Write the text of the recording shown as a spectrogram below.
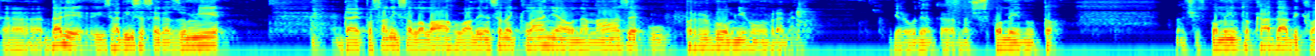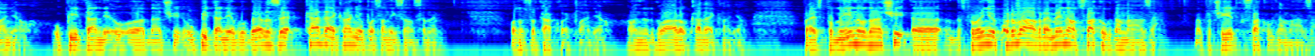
E, Dalje iz hadisa se razumije da je poslanik sallallahu alejhi ve sallam klanjao namaze u prvom njihovom vremenu jer ovdje e, znači spomenuto znači spomenuto kada bi klanjao. Upitan je e, znači upitan je Abu Berze kada je klanjao poslanik sam odnosno kako je klanjao? On je odgovarao kada je klanjao? Pa je spomenuo znači e, spomenuo prva vremena od svakog namaza na početku svakog namaza.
